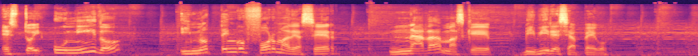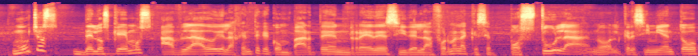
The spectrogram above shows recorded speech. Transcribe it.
estoy unido y no tengo forma de hacer nada más que vivir ese apego. Muchos de los que hemos hablado y de la gente que comparte en redes y de la forma en la que se postula el crecimiento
